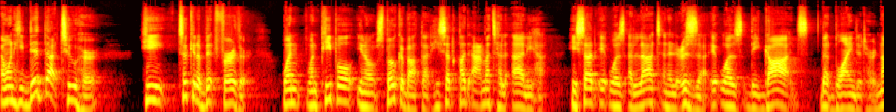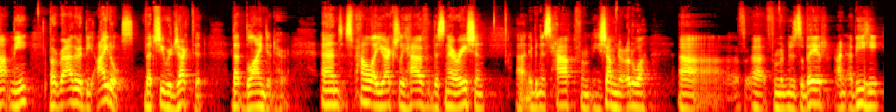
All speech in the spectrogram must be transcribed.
And when he did that to her, he took it a bit further. When when people you know spoke about that, he said, قَدْ a'matha al-aliha." He said it was Allat and Al-Uzza. It was the gods that blinded her, not me, but rather the idols that she rejected that blinded her. And subhanAllah, you actually have this narration uh, Ibn Ishaq from Hisham ibn Urwa, uh, uh, from Ibn Zubayr عن أبيه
